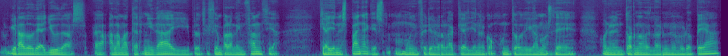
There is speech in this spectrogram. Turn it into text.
grado de ayudas a, la maternidad y protección para la infancia que hay en España, que es muy inferior a la que hay en el conjunto, digamos, de, o en el entorno de la Unión Europea.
